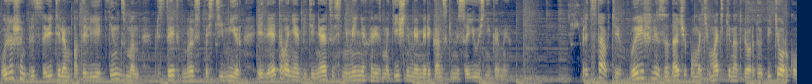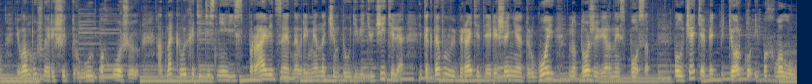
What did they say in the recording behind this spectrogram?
Выжившим представителям ателье Кингсман предстоит вновь спасти мир, и для этого они объединяются с не менее харизматичными американскими союзниками. Представьте, вы решили задачу по математике на твердую пятерку, и вам нужно решить другую похожую, однако вы хотите с ней исправиться и одновременно чем-то удивить учителя, и тогда вы выбираете для решения другой, но тоже верный способ. Получайте опять пятерку и похвалу.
